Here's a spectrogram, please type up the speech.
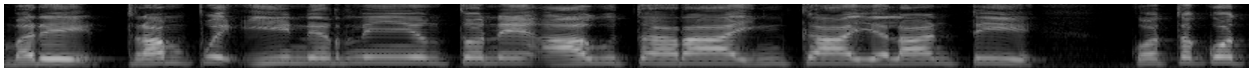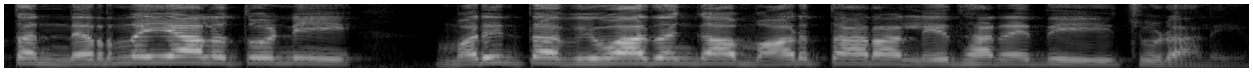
మరి ట్రంప్ ఈ నిర్ణయంతోనే ఆగుతారా? ఇంకా ఎలాంటి కొత్త కొత్త నిర్ణయాలతోని మరింత వివాదంగా మారుతారా లేదా అనేది చూడాలి.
